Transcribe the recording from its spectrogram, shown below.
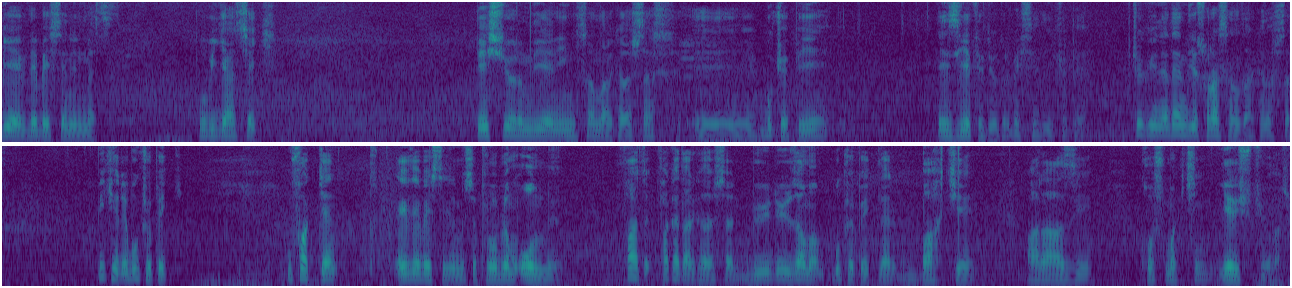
bir evde beslenilmez. Bu bir gerçek. Besliyorum diyen insan arkadaşlar eee, bu köpeği eziyet ediyordur beslediği köpeğe. Çünkü neden diye sorarsanız arkadaşlar. Bir kere bu köpek ufakken evde beslenilmesi problem olmuyor. Fa- Fakat arkadaşlar büyüdüğü zaman bu köpekler bahçe, arazi koşmak için yer istiyorlar.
